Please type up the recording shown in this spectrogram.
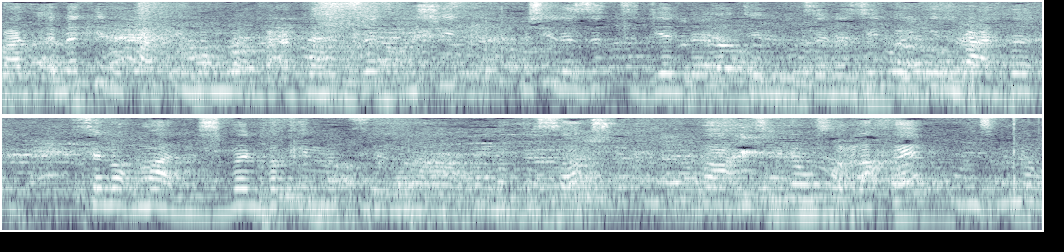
بعض الأماكن وقع فيهم بعض الهزات ماشي ماشي الهزات ديال ديال الزلازل ولكن بعد c'est normal الجبال باقي ما ترصاش فنتمنى نوصل على خير ونتمنى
